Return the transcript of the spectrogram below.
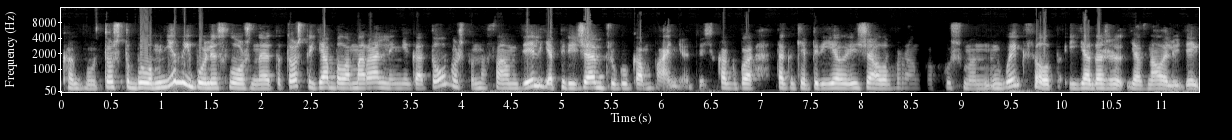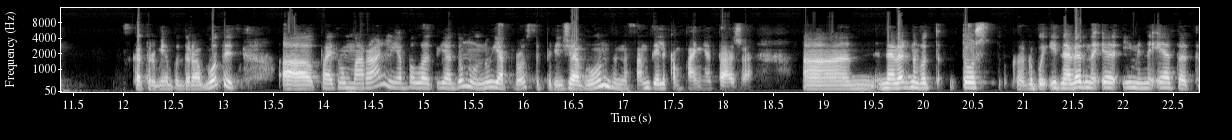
как бы, то, что было мне наиболее сложно, это то, что я была морально не готова, что на самом деле я переезжаю в другую компанию. То есть, как бы, так как я переезжала в рамках Cushman Wakefield, и я даже, я знала людей, которыми я буду работать. А, поэтому морально я была, я думала, ну, я просто переезжаю в Лондон, на самом деле компания та же. А, наверное, вот то, что, как бы, и, наверное, э, именно этот,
